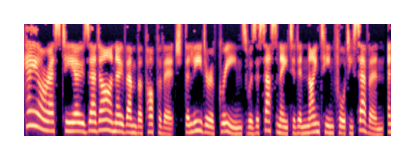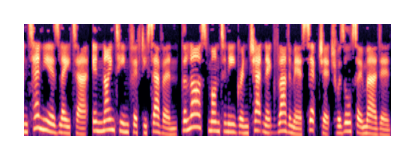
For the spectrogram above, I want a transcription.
Krsto Zrnov Popović, the leader of Greens was assassinated in 1947, and ten years later, in 1957, the last Montenegrin Chetnik Vladimir Šipčić was also murdered.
